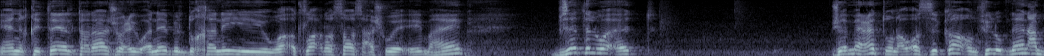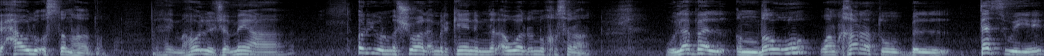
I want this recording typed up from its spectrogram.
يعني قتال تراجعي وأنابل دخانية وإطلاق رصاص عشوائي ما هيك؟ بذات الوقت جماعتهم أو اصدقائهم في لبنان عم بيحاولوا استنهاضهم. هي ما هول الجماعة قريوا المشروع الأمريكاني من الأول إنه خسران. ولبل انضووا وانخرطوا بالتسوية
